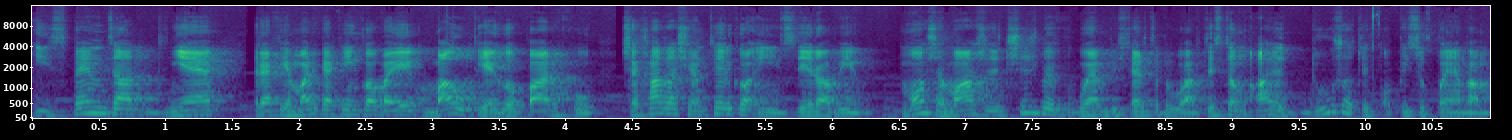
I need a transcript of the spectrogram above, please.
i spędza dnie w strefie marketingowej Małpiego Parku. Przechadza się tylko i nic nie robi. Może marzy, czyżby w głębi serca był artystą, ale dużo tych opisów powiem wam,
